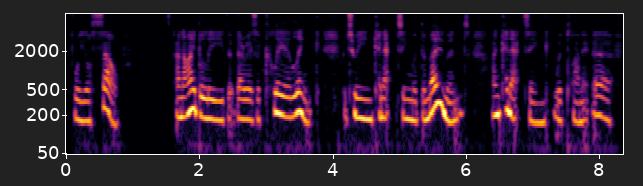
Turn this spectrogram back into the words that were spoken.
for yourself. And I believe that there is a clear link between connecting with the moment and connecting with planet Earth.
